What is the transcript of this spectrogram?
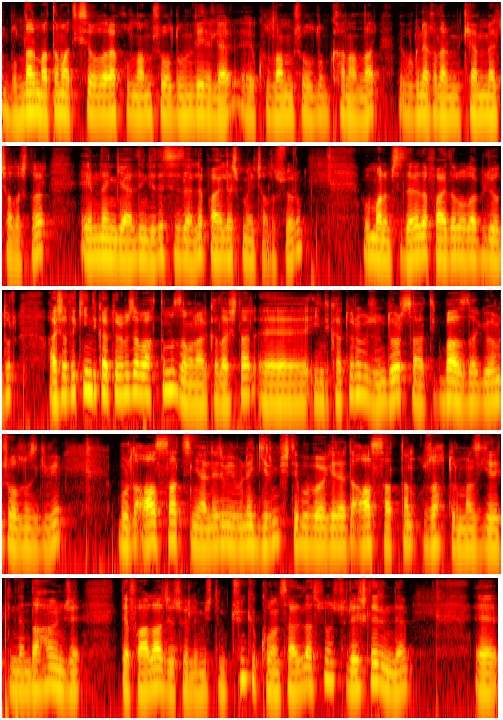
Bunlar matematiksel olarak kullanmış olduğum veriler, e, kullanmış olduğum kanallar ve bugüne kadar mükemmel çalıştılar. Elimden geldiğince de sizlerle paylaşmaya çalışıyorum. Umarım sizlere de faydalı olabiliyordur. Aşağıdaki indikatörümüze baktığımız zaman arkadaşlar, e, indikatörümüzün 4 saatlik bazda görmüş olduğunuz gibi burada al sat sinyalleri birbirine girmişti. Bu bölgelerde al sattan uzak durmanız gerektiğinden daha önce defalarca söylemiştim. Çünkü konsolidasyon süreçlerinde e,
